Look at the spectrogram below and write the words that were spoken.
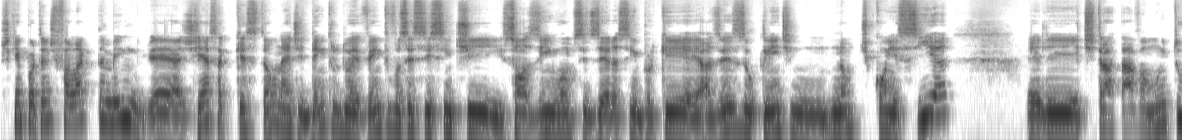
Acho que é importante falar que também é, tinha essa questão, né, de dentro do evento você se sentir sozinho, vamos dizer assim, porque às vezes o cliente não te conhecia, ele te tratava muito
